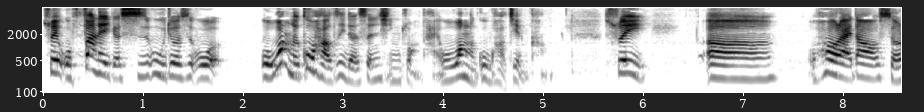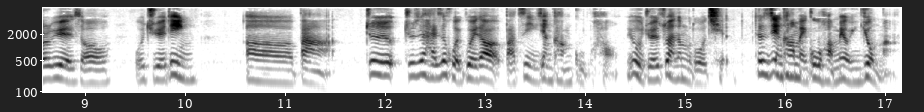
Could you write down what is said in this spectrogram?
所以我犯了一个失误，就是我我忘了顾好自己的身心状态，我忘了顾好健康。所以，呃，我后来到十二月的时候，我决定呃把。就是就是还是回归到把自己健康顾好，因为我觉得赚那么多钱，但是健康没顾好没有用嘛，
